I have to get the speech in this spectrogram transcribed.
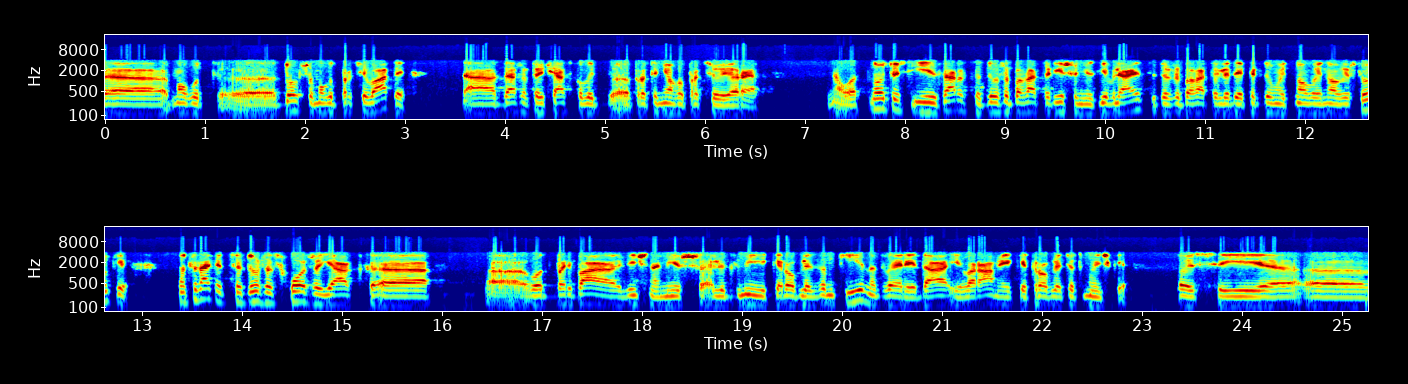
е, можуть е, довше можуть працювати, навіть в той час, коли проти нього працює РЕП. Ну, От. Ну, тобто, і зараз це дуже багато рішень з'являється, дуже багато людей придумують нові і нові штуки. Ну, це знаєте, це дуже схоже, як е, от боротьба вічна між людьми, які роблять замки на двері, да, і ворами, які роблять отмички. Тобто, і е, е,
